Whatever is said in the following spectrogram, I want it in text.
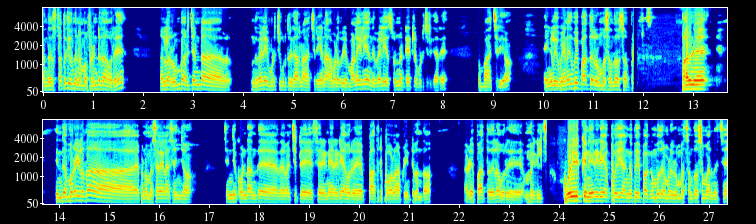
அந்த ஸ்தபதி வந்து நம்ம ஃப்ரெண்டு தான் அவர் நல்லா ரொம்ப அர்ஜெண்ட்டாக இந்த வேலையை முடிச்சு கொடுத்துருக்காருன்னு ஆச்சரியம். ஏன்னா, அவ்வளோ பெரிய மலையிலையும் அந்த வேலையை சொன்ன டேட்டில் முடிச்சிருக்காரு. ரொம்ப ஆச்சரியம். எங்களுக்கு எனக்கு போய் பார்த்தது ரொம்ப சந்தோஷம். பாருங்க, இந்த முறையில் தான் இப்போ நம்ம சிலையெல்லாம் செஞ்சோம். செஞ்சு கொண்டாந்து அதை வச்சுட்டு, சரி நேரடியாக ஒரு பார்த்துட்டு போகலாம் அப்படின்ட்டு வந்தோம். அப்படியே பார்த்ததுல ஒரு மகிழ்ச்சி. கோயிலுக்கு நேரடியாக போய் அங்கே போய் பார்க்கும்போது நம்மளுக்கு ரொம்ப சந்தோஷமாக இருந்துச்சு.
